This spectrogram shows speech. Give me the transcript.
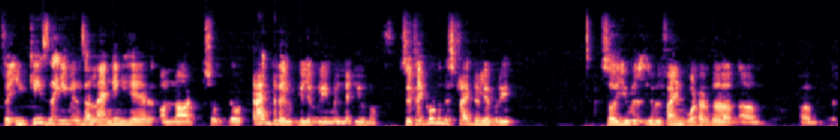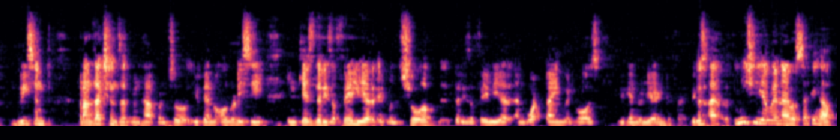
So in case the emails are landing here or not so the track delivery will let you know. So if I go to this track delivery so you will you will find what are the um, um, recent transactions that will happen. So you can already see in case there is a failure it will show up there is a failure and what time it was you can really identify. Because I, initially when I was setting up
